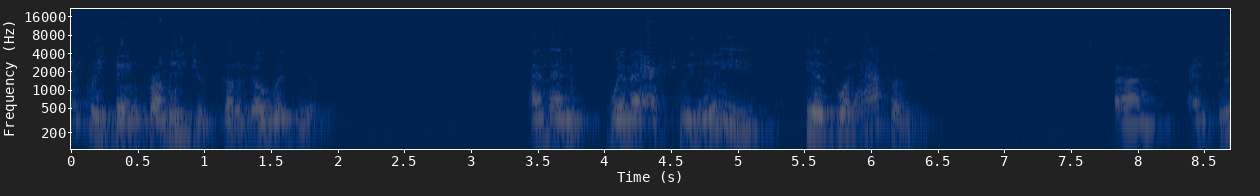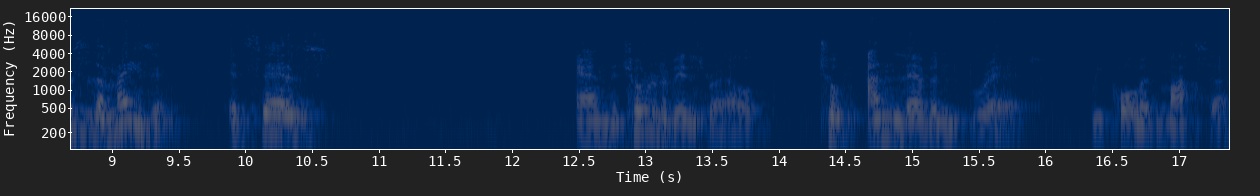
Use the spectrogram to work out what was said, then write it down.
everything from Egypt's got to go with you. And then when they actually leave, here's what happens. Um, and this is amazing. It says, and the children of Israel took unleavened bread. We call it matzah.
